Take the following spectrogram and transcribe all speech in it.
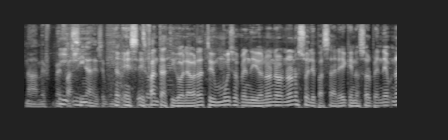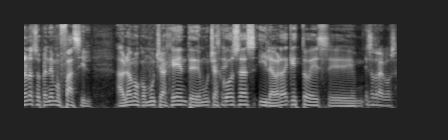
Nada, me, me Y- fascina desde ese punto. No, de vista. es, es fantástico, la verdad estoy muy sorprendido. No, no, no nos suele pasar, ¿eh? que nos sorprendemos, no nos sorprendemos fácil. Hablamos con mucha gente de muchas Sí. cosas y la verdad que esto es, eh, Es otra cosa.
